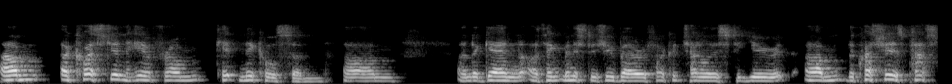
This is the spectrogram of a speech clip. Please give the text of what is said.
Um, a question here from Kit Nicholson. Um, and again, I think Minister Joubert, if I could channel this to you, um, the question is past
